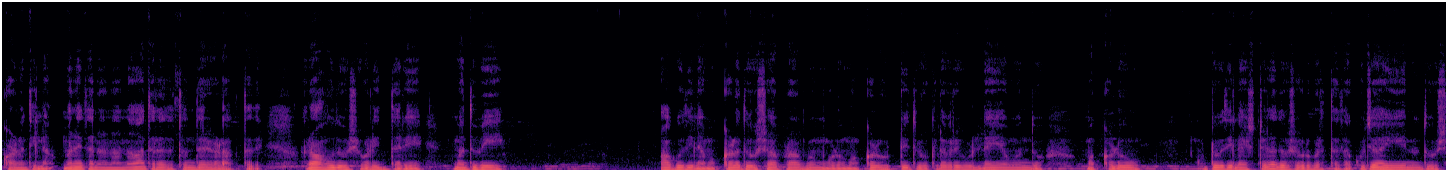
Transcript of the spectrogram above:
ಕಾಣೋದಿಲ್ಲ. ಮನೆತನ ನಾನಾ ಥರದ ತೊಂದರೆಗಳಾಗ್ತದೆ. ರಾಹು ದೋಷಗಳಿದ್ದರೆ ಮದುವೆ ಆಗೋದಿಲ್ಲ. ಮಕ್ಕಳ ದೋಷ ಪ್ರಾಬ್ಲಮ್ಗಳು ಮಕ್ಕಳು ಹುಟ್ಟಿದ್ರು, ಕೆಲವರಿಗೆ ಒಳ್ಳೆಯ ಒಂದು ಮಕ್ಕಳು ಹುಟ್ಟುವುದಿಲ್ಲ ಇಷ್ಟೆಲ್ಲ ದೋಷಗಳು ಬರ್ತದೆ? ಕುಜ ಏನು ದೋಷ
